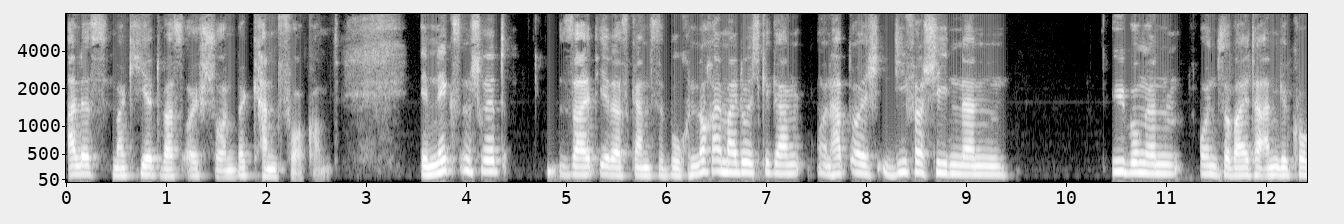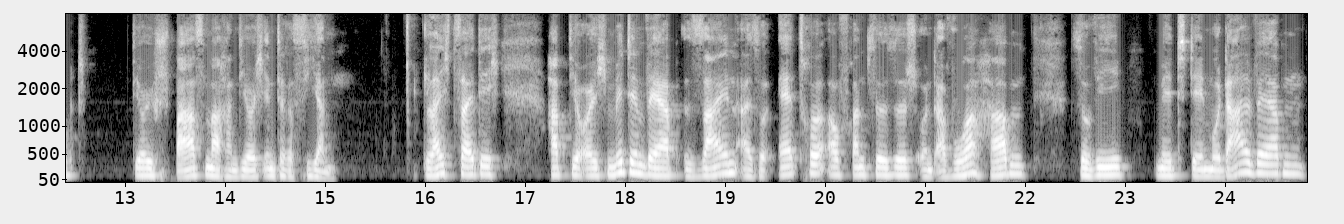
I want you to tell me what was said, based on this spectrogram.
alles markiert, was euch schon bekannt vorkommt. Im nächsten Schritt seid ihr das ganze Buch noch einmal durchgegangen und habt euch die verschiedenen Übungen und so weiter angeguckt, die euch Spaß machen, die euch interessieren. Gleichzeitig habt ihr euch mit dem Verb sein, also être auf Französisch und avoir haben, sowie mit den Modalverben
